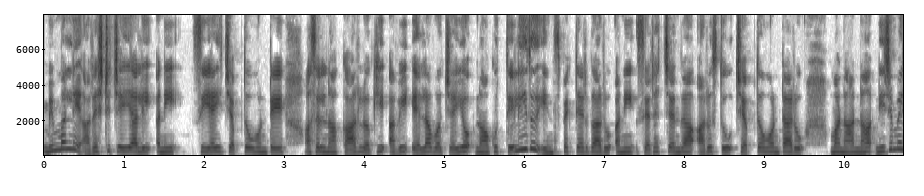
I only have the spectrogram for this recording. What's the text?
మిమ్మల్ని అరెస్ట్ చేయాలి అని సిఐ చెప్తూ ఉంటే అసలు నా కారులోకి అవి ఎలా వచ్చాయో నాకు తెలీదు ఇన్స్పెక్టర్ గారు అని శరత్ చంద్ర అరుస్తూ చెప్తూ ఉంటారు. మా నాన్న నిజమే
